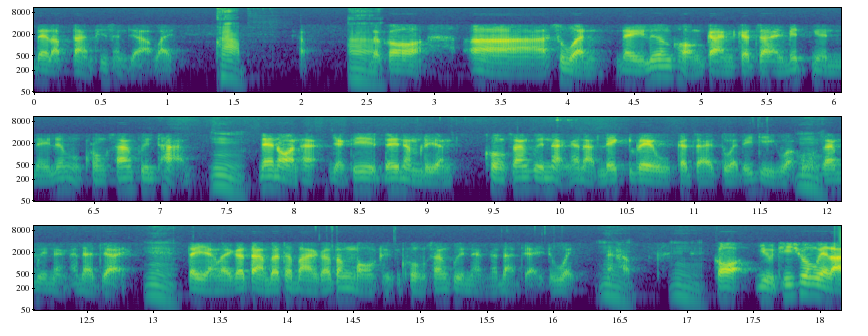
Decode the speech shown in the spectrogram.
ได้รับตามที่สัญญาไว้ครับครับอ่าแล้วก็อ่าส่วนในเรื่องของการกระจายเม็ดเงินในเรื่องของโครงสร้างพื้นฐานอืมแน่นอนฮะอย่างที่ได้นำเรียนโครงสร้างพื้นฐานขนาดเล็กเร็วกระจายตัวได้ดีกว่าอืมโครงสร้างพื้นฐานขนาดใหญ่อืมแต่อย่างไรก็ตามรัฐบาลก็ต้องมองถึงโครงสร้างพื้นฐานขนาดใหญ่ด้วยนะครับอืมก็อยู่ที่ช่วงเวลา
